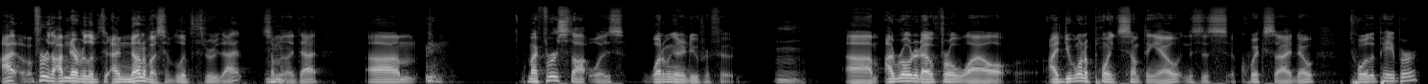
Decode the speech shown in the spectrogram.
I first, I've never lived. Through, none of us have lived through that. Something like that. Um, my first thought was, what am I gonna do for food? Um, I wrote it out for a while. I do want to point something out, and this is a quick side note. Toilet paper.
